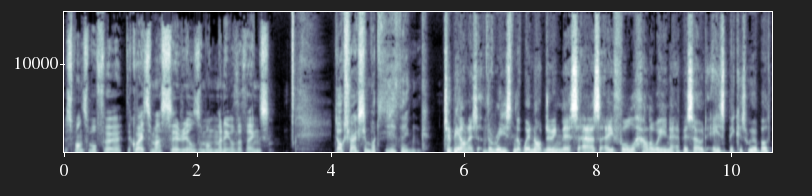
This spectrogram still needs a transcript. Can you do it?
responsible for the Quatermass serials, among many other things. Dr. Exton, what did you think? To be honest, the reason that we're not doing this as a full Halloween episode is because we were both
